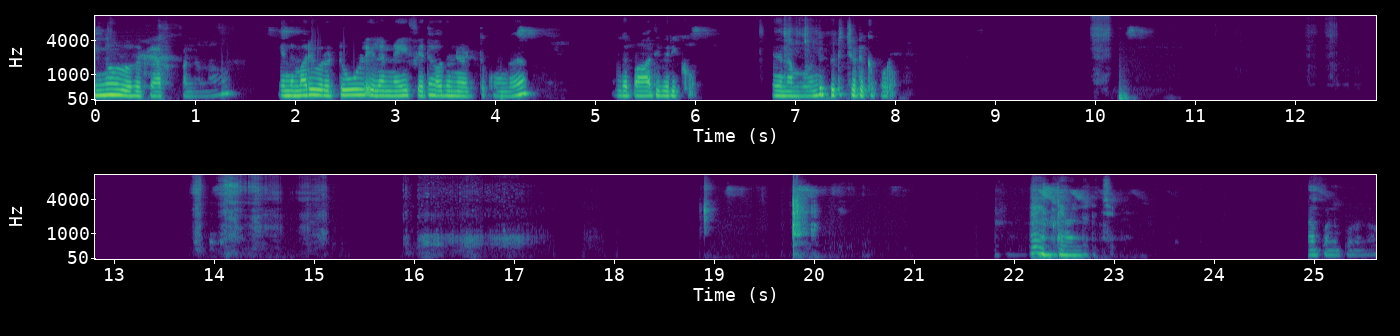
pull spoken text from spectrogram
இன்னொரு ஒரு கிராஃப்ட் பண்ணலாம். இந்த மாதிரி ஒரு டூல் இல்லை நைஃப் ஏதாவது ஒன்று எடுத்துக்கோங்க. இந்த பாதி வரைக்கும். இதை நம்ம வந்து பிரிச்சு எடுக்க போகிறோம் இப்படி வந்துடுச்சு. என்ன பண்ண போறோம்னா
